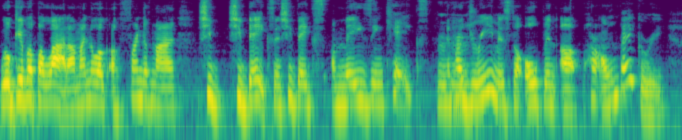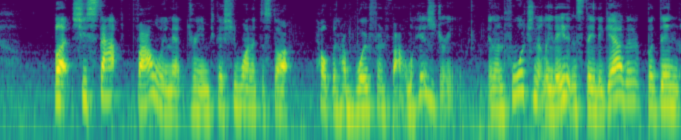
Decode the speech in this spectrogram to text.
We'll give up a lot. Um, I know a, a friend of mine. She she bakes and she bakes amazing cakes, and her dream is to open up her own bakery. But she stopped following that dream because she wanted to start helping her boyfriend follow his dream. And unfortunately, they didn't stay together. But then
